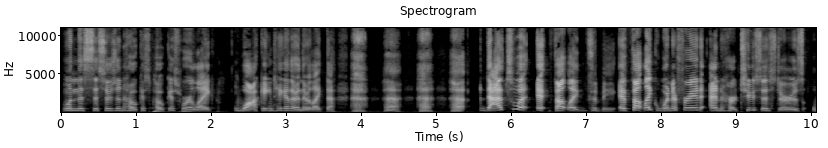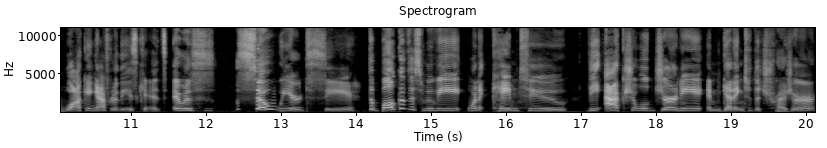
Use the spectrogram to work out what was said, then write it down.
when the sisters in Hocus Pocus were like walking together and they're like the that's what it felt like to me. It felt like Winifred and her two sisters walking after these kids. It was so weird to see. The bulk of this movie, when it came to the actual journey and getting to the treasure,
